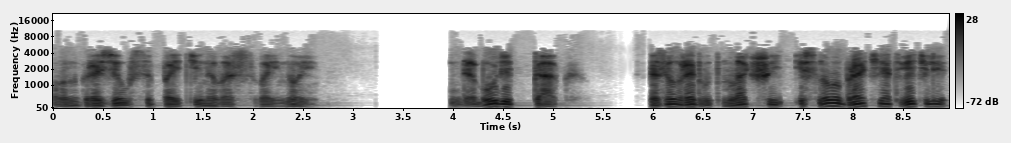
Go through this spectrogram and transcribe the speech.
Он грозился пойти на вас войной. Да будет так, сказал Редвуд-младший, и снова братья ответили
